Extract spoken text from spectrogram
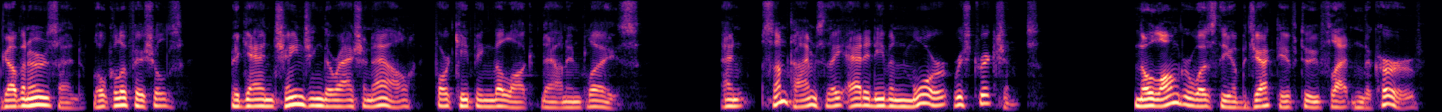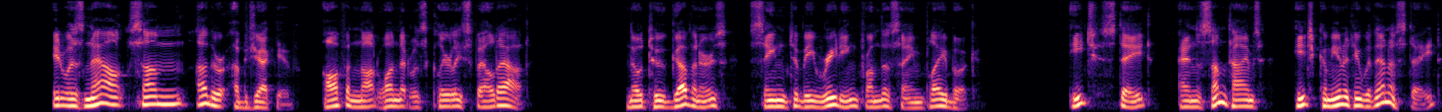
Governors and local officials began changing the rationale for keeping the lockdown in place. And sometimes they added even more restrictions. No longer was the objective to flatten the curve, it was now some other objective, often not one that was clearly spelled out. No two governors seemed to be reading from the same playbook. Each state, and sometimes each community within a state,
